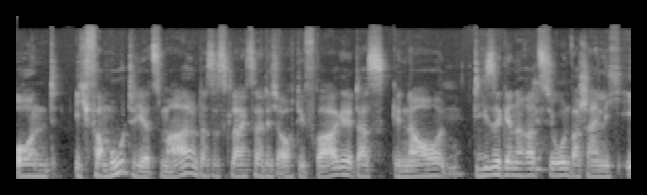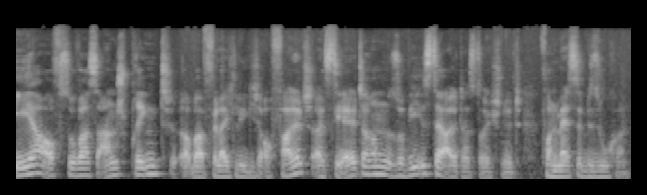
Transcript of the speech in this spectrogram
und ich vermute jetzt mal, und das ist gleichzeitig auch die Frage, dass genau diese Generation wahrscheinlich eher auf sowas anspringt, aber vielleicht liege ich auch falsch, als die Älteren. So wie ist der Altersdurchschnitt von Messebesuchern?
